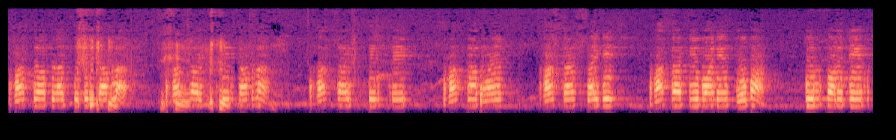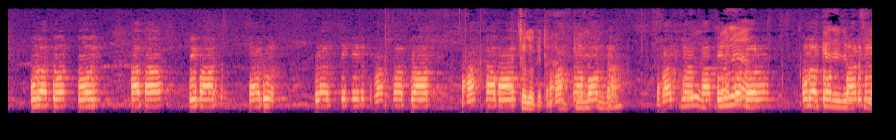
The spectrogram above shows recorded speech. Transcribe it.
ভাঙ্গা প্লাস্টিকের গামলা ভাঙ্গা স্টিলের গামলা ভাঙ্গা স্টিল প্লেট ভাঙ্গা ভ্যান ভাঙ্গা সাইকেল ভাঙ্গা টিউব অয়েলের ধোপা স্কুল কলেজের পুরাতন বই খাতা বিমান কার্টুন প্লাস্টিকের ভাঙ্গা ব্লক ভাঙ্গা মগ ভাঙ্গা বর্তা ভাঙ্গা কাঠের বোতল পুরাতন বার্মি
